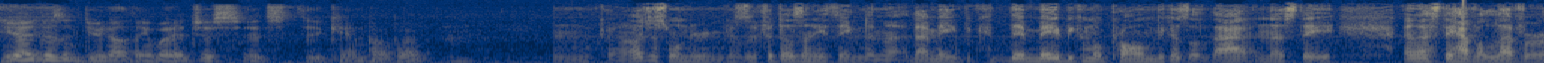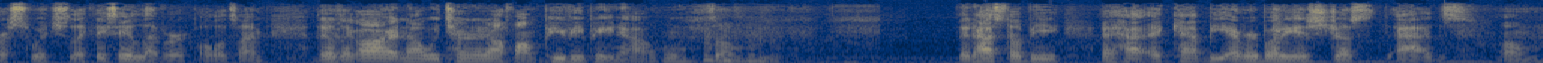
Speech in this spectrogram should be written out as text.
yeah, it doesn't do nothing, but it just it's it can pop up. Mm, Okay, I was just wondering because if it does anything, then that, that may bec- that may become a problem because of that. Unless they, unless they have a lever or a switch, like they say lever all the time. They're like, all right, now we turn it off on PvP now. So it has to be. It, ha- it can't be everybody. It's just ads. Um,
